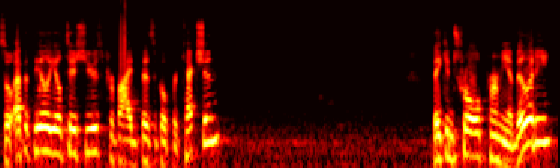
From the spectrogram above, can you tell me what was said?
So epithelial tissues provide physical protection. They control permeability.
